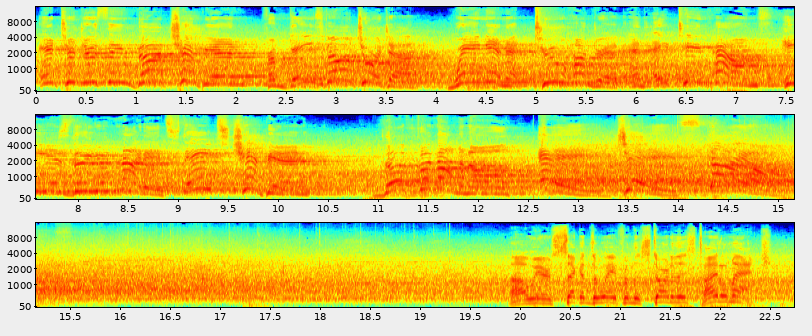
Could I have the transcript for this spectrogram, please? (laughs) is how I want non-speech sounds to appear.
Introducing the champion from Gainesville, Georgia, weighing in at 218 Uh, we are seconds away from the start of this title match.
